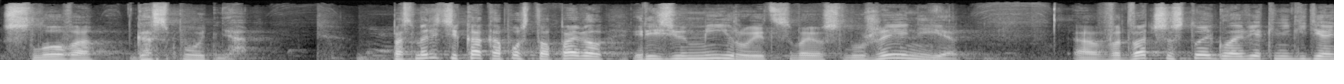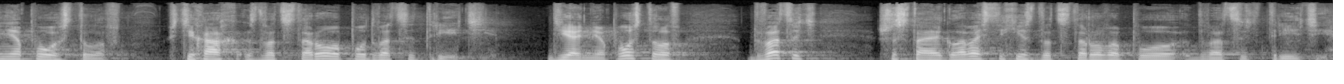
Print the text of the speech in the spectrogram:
Слова Господня. Посмотрите, как апостол Павел резюмирует свое служение в 26 главе книги Деяний апостолов, в стихах с 22 по 23. Деяния апостолов – 26 глава, стихи с 22 по 23.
